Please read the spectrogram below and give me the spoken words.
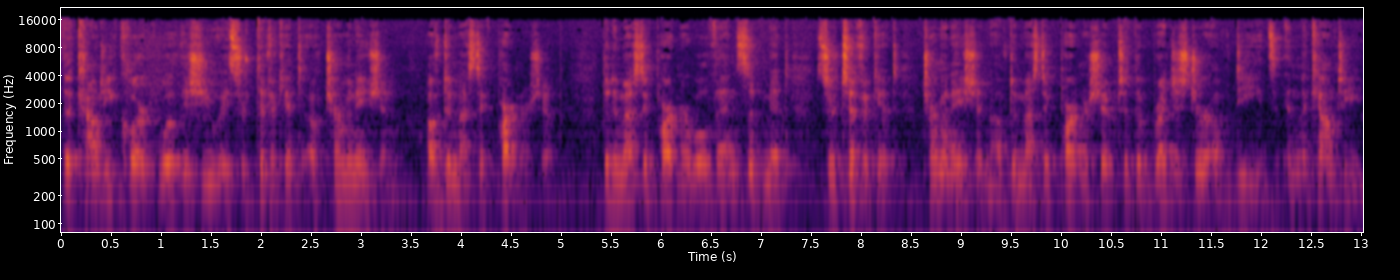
the county clerk will issue a certificate of termination of domestic partnership. The domestic partner will then submit certificate termination of domestic partnership to the Register of Deeds in the county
